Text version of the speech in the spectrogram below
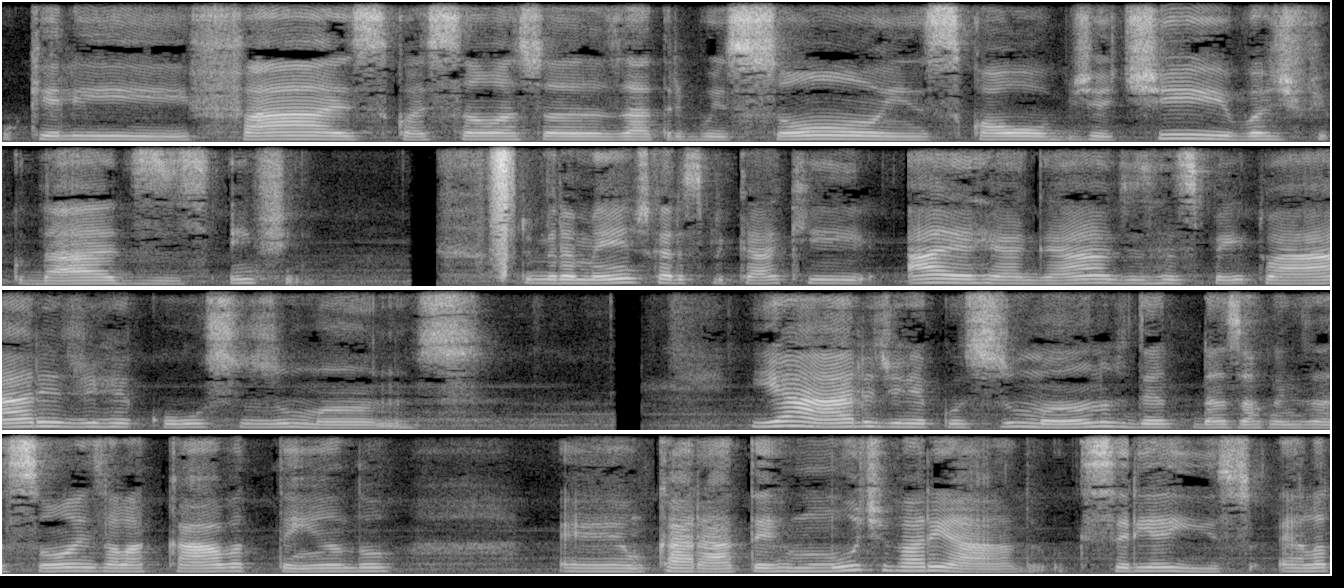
o que ele faz, quais são as suas atribuições, qual o objetivo, as dificuldades, enfim. Primeiramente, quero explicar que a RH diz respeito à área de recursos humanos. E a área de recursos humanos dentro das organizações, ela acaba tendo é, um caráter multivariado. O que seria isso? Ela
